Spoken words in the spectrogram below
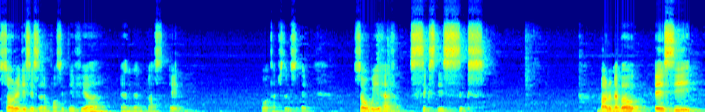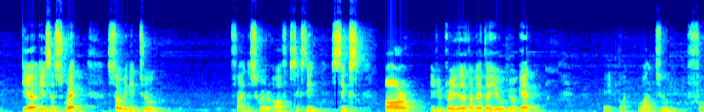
sorry this is a positive here and then plus 8 4 times 2 is 8 so we have 66 but remember AC here is a square so we need to find the square root of 66 or if you it the calculator you will get 8.124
